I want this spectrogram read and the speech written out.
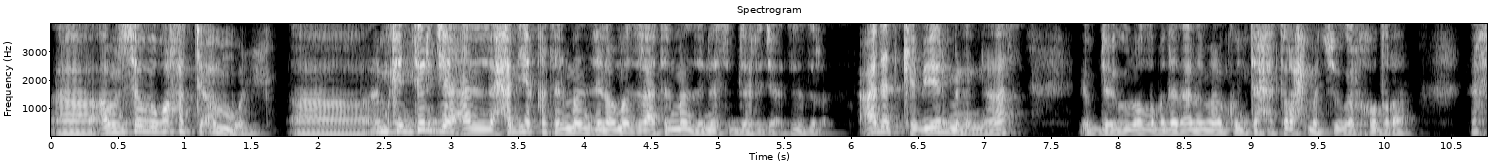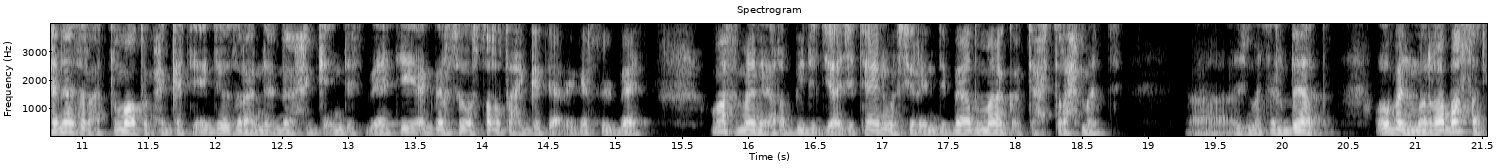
آه، أو نسوي غرفة تأمل. آه، يمكن ترجع لحديقة المنزل أو مزرعة المنزل الناس تبدا ترجع تزرع. عدد كبير من الناس يبدأ يقول والله بدل أنا ما أكون تحت رحمة سوق الخضرة يا أخي نازل على الطماطم حقتي. عندي أزرع النعناع حقي عندي في بيتي أقدر أسوي السلطة حقتي على الأقل في البيت. وما في مانع اربي لي دجاجتين ويصير عندي بيض ما أقعد تحت رحمة آه، أزمة البيض. وبالمره بصل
